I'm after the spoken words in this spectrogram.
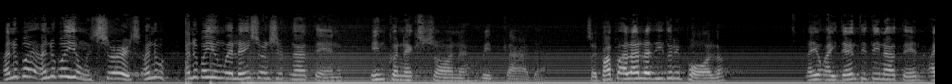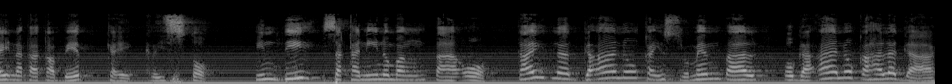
Ano ba ano ba yung church? Ano ano ba yung relationship natin in connection with God? So ipapaalala dito ni Paul na yung identity natin ay nakakabit kay Kristo. Hindi sa kanino mang tao. Kahit na gaano ka-instrumental o gaano kahalaga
